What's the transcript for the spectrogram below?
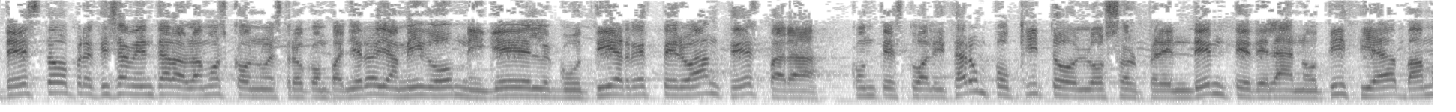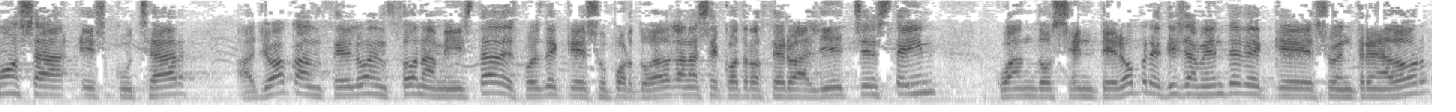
De esto precisamente ahora hablamos con nuestro compañero y amigo Miguel Gutiérrez, pero antes, para contextualizar un poquito lo sorprendente de la noticia, vamos a escuchar a Joao Cancelo en zona mixta después de que su Portugal ganase 4-0 al Liechtenstein, cuando se enteró precisamente de que su entrenador,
